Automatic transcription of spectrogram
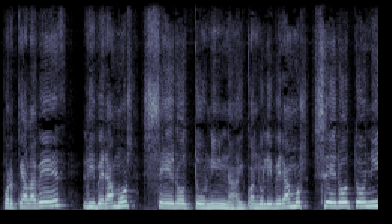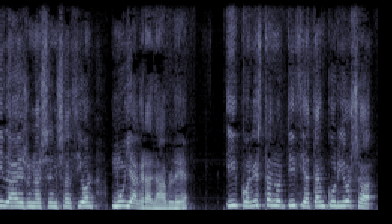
porque a la vez liberamos serotonina y cuando liberamos serotonina es una sensación muy agradable. Y con esta noticia tan curiosa,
